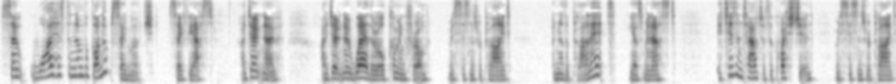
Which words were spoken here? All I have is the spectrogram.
So why has the number gone up so much? Sophie asked. I don't know. I don't know where they're all coming from, Miss Sissons replied. Another planet? Yasmin asked. It isn't out of the question, Miss Sissons replied,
